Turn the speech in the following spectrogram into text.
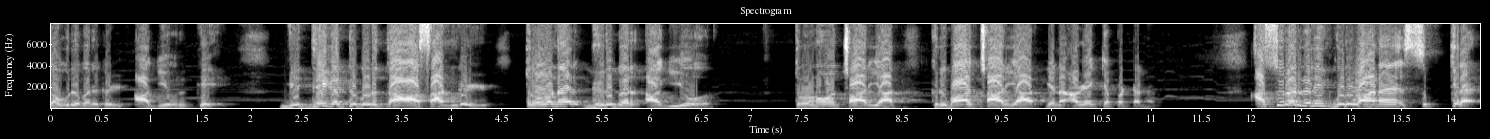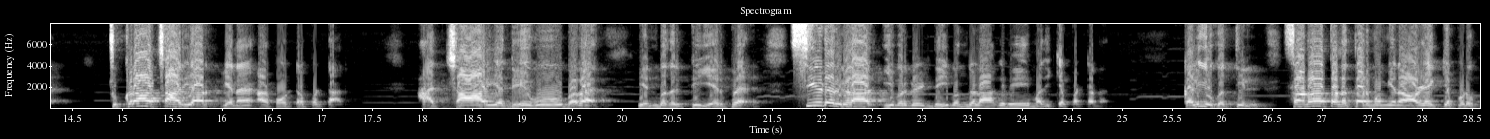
கௌரவர்கள் ஆகியோருக்கு வித்தை கற்றுக் கொடுத்த ஆசான்கள் துரோணர் கிருபர் ஆகியோர் துரோணோச்சாரியார் கிருபாச்சாரியார் என அழைக்கப்பட்டனர். அசுரர்களின் குருவான சுக்கிர சுக்கராச்சாரியார் என போற்றப்பட்டார். ஆச்சாரிய தேவோ பவ என்பதற்கு ஏற்ப சீடர்களால் இவர்கள் தெய்வங்களாகவே மதிக்கப்பட்டனர். கலியுகத்தில் சனாதன தர்மம் என அழைக்கப்படும்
